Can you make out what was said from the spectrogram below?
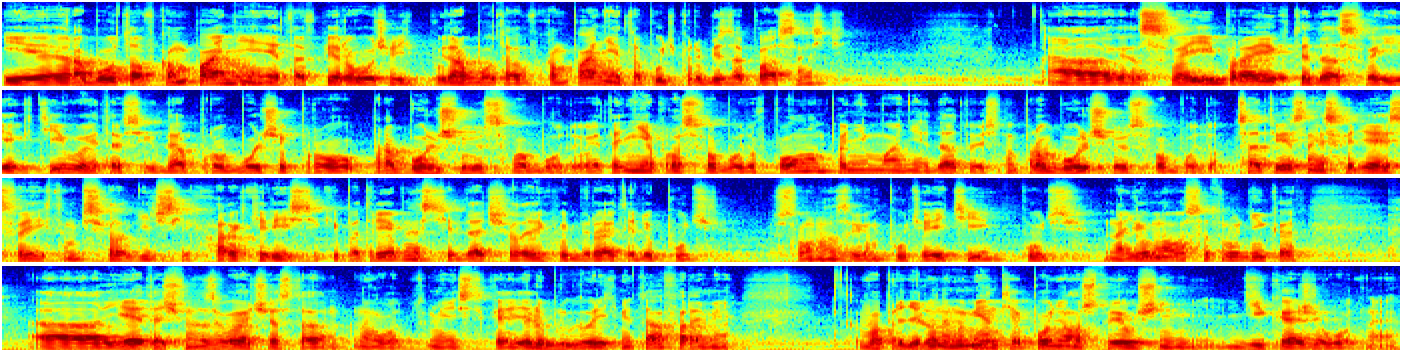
и работа в компании, это в первую очередь, работа в компании, это путь про безопасность, а свои проекты, да, свои активы, это всегда про больше про, про большую свободу. Это не про свободу в полном понимании, да, то есть, но про большую свободу. Соответственно, исходя из своих там психологических характеристик и потребностей, да, человек выбирает или путь, условно назовем, путь IT, путь наемного сотрудника. А, Я это еще называю часто, ну вот у меня есть такая, я люблю говорить метафорами. В определенный момент я понял, что я очень дикое животное.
